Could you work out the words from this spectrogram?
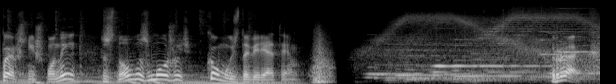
перш ніж вони знову зможуть комусь довіряти. Рак.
